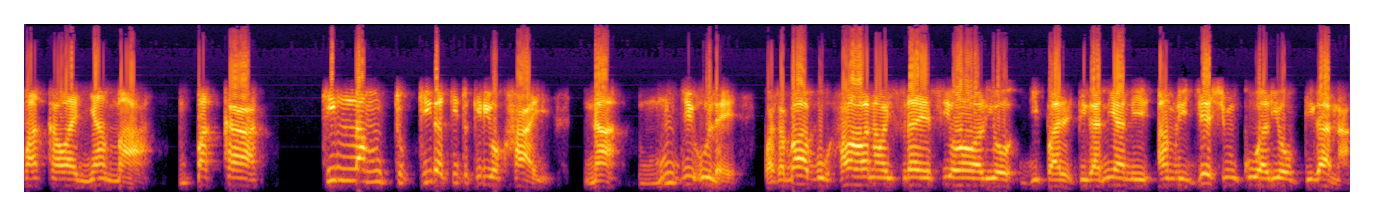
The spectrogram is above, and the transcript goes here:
mpaka wanyama mpaka kila mtu kila kitu kilio hai. Na mji ule kwa sababu hawa wana wa Israeli sio waliojipigania ni amri jeshi mkuu aliyopigana.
